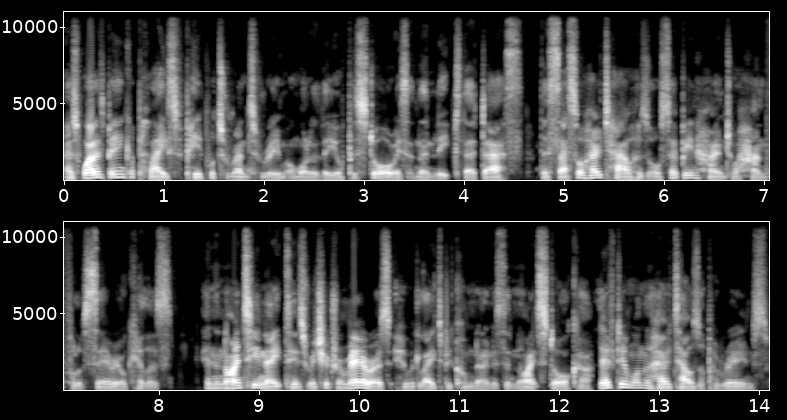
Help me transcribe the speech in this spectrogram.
As well as being a place for people to rent a room on one of the upper stories and then leap to their deaths, the Cecil Hotel has also been home to a handful of serial killers. In the 1980s, Richard Ramirez, who would later become known as the Night Stalker, lived in one of the hotel's upper rooms.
